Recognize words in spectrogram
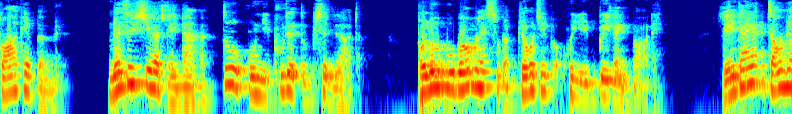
သွားခဲ့ပေမဲ့မက်ဆေ့ချ်ရဲ့လင်တန်းကသူ့ကိုကူညီဖူးတဲ့သူဖြစ်နေတာကြောင့်ဘလို့ပူပေါင်းမလဲဆိုတော့ပြောချင်းအခွင့်အရေးပေးလိုက်ပါတယ်လင်တန်းရဲ့အကြောင်းပြ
